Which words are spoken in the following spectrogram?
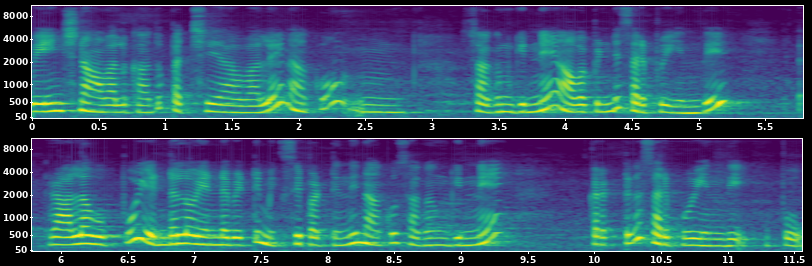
వేయించిన ఆవాలు కాదు పచ్చి ఆవాలే నాకు సగం గిన్నె ఆవపిండి సరిపోయింది. రాళ్ళ ఉప్పు ఎండలో ఎండబెట్టి మిక్సీ పట్టింది. నాకు సగం గిన్నె కరెక్ట్గా సరిపోయింది ఉప్పు.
